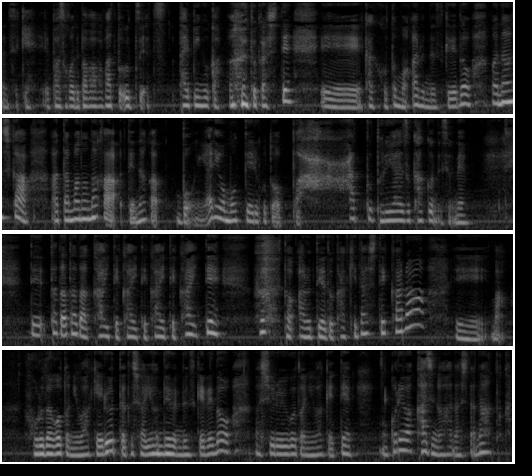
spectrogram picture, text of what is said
何ですっけパソコンでババババッと打つやつタイピングか とかして、えー、書くこともあるんですけれど、まあ、何しか頭の中でなんかぼんやり思っていることをバーッととりあえず書くんですよね。でただただ書いて書いて書いて書いてふっとある程度書き出してから、えー、まあフォルダごとに分けるって私は呼んでるんですけれど、まあ、種類ごとに分けてこれは家事の話だなとか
